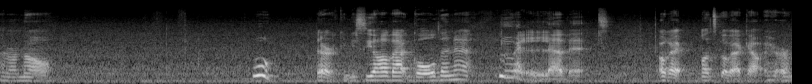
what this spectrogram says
I don't know. Woo, there, can you see all that gold in it? Ooh, I love it. Okay, let's go back out here.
